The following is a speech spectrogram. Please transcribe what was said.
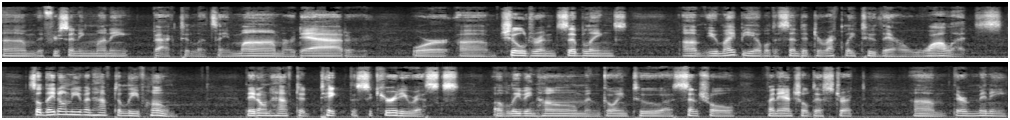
um, if you're sending money back to let's say mom or dad or or um, children, siblings, um, you might be able to send it directly to their wallets. So they don't even have to leave home. They don't have to take the security risks of leaving home and going to a central financial district. Um, there are many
